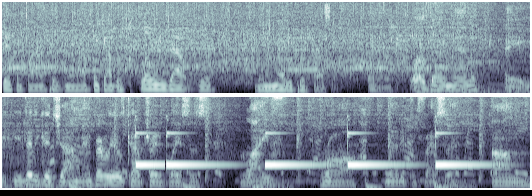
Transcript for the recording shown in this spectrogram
fifth and final pick. Man, I think I will close out with the Nutty Professor. Well done, man. Hey, you did a good job, man. Beverly Hills Cop Trading Places, Life, Raw, Nutty Professor. Um,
